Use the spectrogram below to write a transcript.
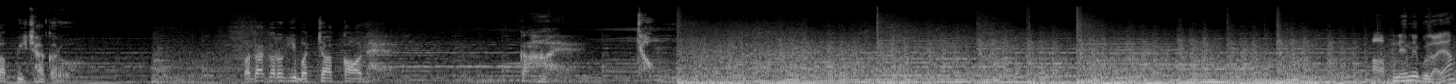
इन तीनों का पीछा करो। पता करो कि बच्चा कौन है। कहाँ है? जाओ। आपने हमें बुलाया?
